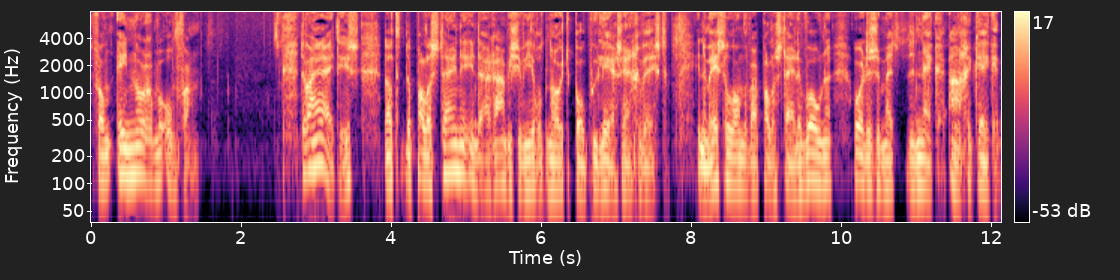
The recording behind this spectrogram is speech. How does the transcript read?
van enorme omvang. De waarheid is dat de Palestijnen in de Arabische wereld nooit populair zijn geweest. In de meeste landen waar Palestijnen wonen, worden ze met de nek aangekeken.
